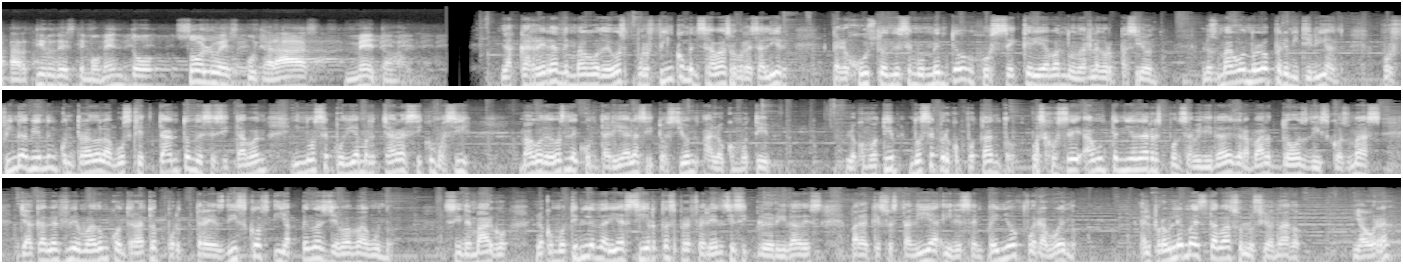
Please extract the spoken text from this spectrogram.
A partir de este momento solo escucharás metal. La carrera de Mago de Oz por fin comenzaba a sobresalir, pero justo en ese momento José quería abandonar la agrupación. Los magos no lo permitirían, por fin habían encontrado la voz que tanto necesitaban y no se podía marchar así como así. Mago de Oz le contaría la situación a Locomotive. Locomotive no se preocupó tanto, pues José aún tenía la responsabilidad de grabar dos discos más, ya que había firmado un contrato por tres discos y apenas llevaba uno. Sin embargo, Locomotive le daría ciertas preferencias y prioridades para que su estadía y desempeño fuera bueno. El problema estaba solucionado. ¿Y ahora?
